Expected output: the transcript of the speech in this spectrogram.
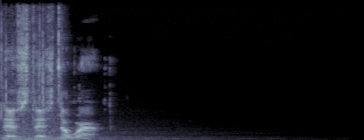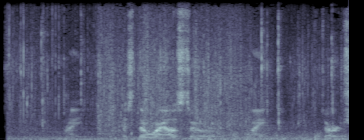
There's, there's nowhere... There's nowhere else to, like, search.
